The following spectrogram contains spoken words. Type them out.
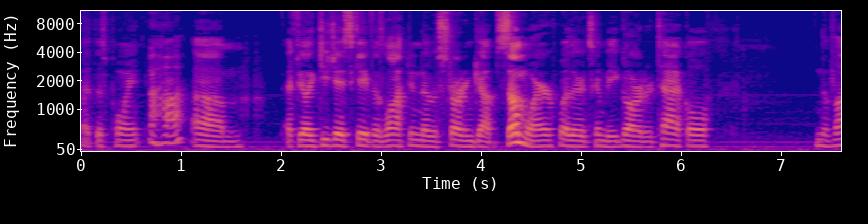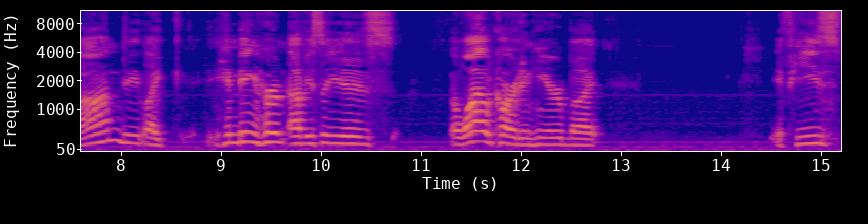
at this point. Uh huh. Um, I feel like DJ Scaife is locked into a starting job somewhere, whether it's going to be guard or tackle. Navaughn, do you, like him being hurt? Obviously, is a wild card in here, but if he's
